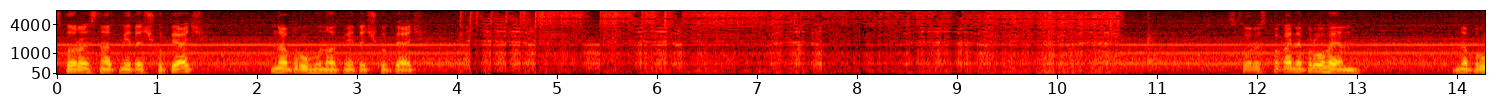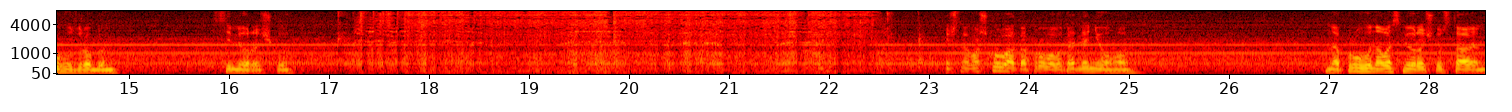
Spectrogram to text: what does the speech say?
Скорость на отметочку 5. Напругу на отметочку 5. Скорость поки не прогаємо. Напругу зробимо сімерочку. Звісно, важкувата проволока для нього. Напругу на восьмерочку ставимо,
